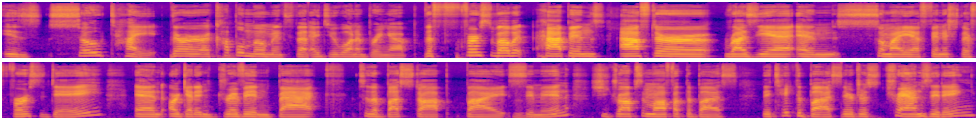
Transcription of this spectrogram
is so tight. There are a couple moments that I do want to bring up. The first moment happens after Razia and Somaya finish their first day and are getting driven back to the bus stop by mm-hmm. Simin. She drops him off at the bus. They take the bus. They're just transiting,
